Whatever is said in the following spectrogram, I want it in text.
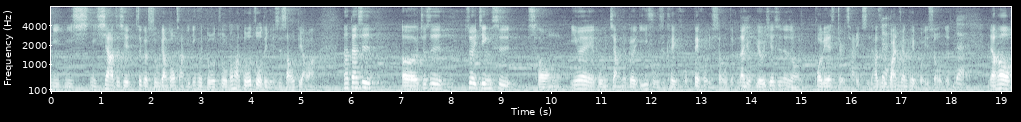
你你你下这些这个数量，工厂一定会多做，工厂多做的也是烧掉啊。那但是呃，就是最近是。从，因为我们讲那个衣服是可以回被回收的，那有有一些是那种 polyester 材质，它是完全可以回收的。对。然后，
